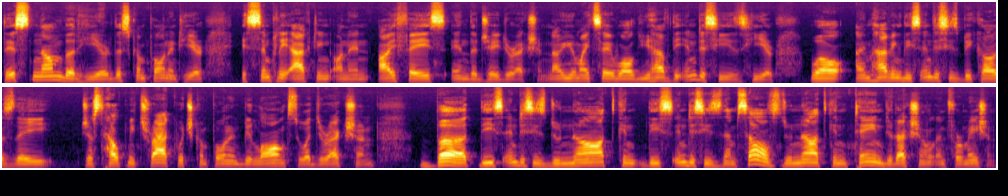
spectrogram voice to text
this number here, this component here, is simply acting on an I face in the j direction. Now you might say, well, you have the indices here. Well, I'm having these indices because they just help me track which component belongs to what direction. But these indices do not these indices themselves do not contain directional information.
